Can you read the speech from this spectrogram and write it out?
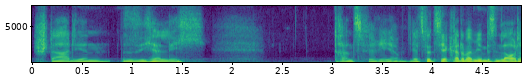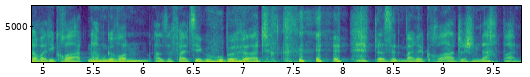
Stadien sicherlich transferieren. Jetzt wird es hier gerade bei mir ein bisschen lauter, weil die Kroaten haben gewonnen. Also falls ihr Gehube hört, das sind meine kroatischen Nachbarn.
